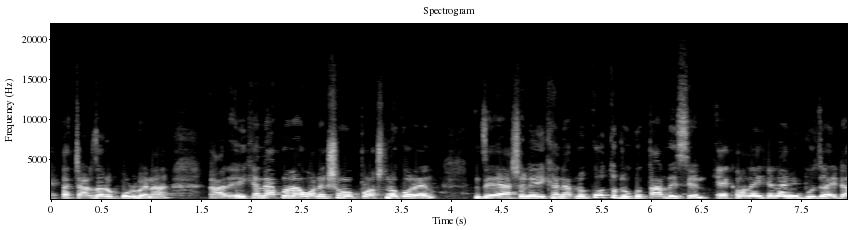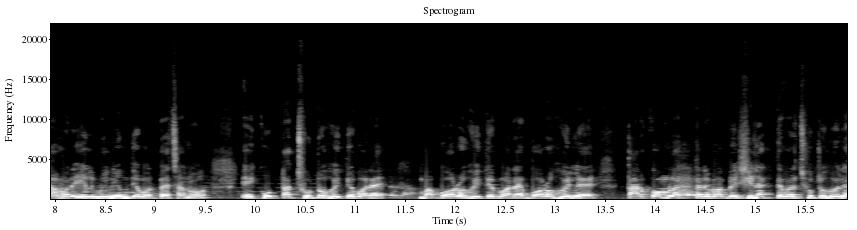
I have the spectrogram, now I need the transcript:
একটা চার্জারও পড়বে না। আর এইখানে আপনারা অনেক সময় প্রশ্ন করেন যে আসলে এখানে আপনি কতটুকু তার দিচ্ছেন এখন এখানে আমি বুঝাই, এটা আমার অ্যালুমিনিয়াম দিয়ে আমার পেঁচানো। এই কোটটা ছোট হইতে পারে বা বড় হইতে পারে। বড় হইলে তার কম লাগতে পারে বা বেশি লাগতে পারে। ছোট হইলে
